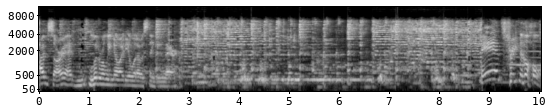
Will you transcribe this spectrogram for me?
I'm sorry, I had literally no idea what I was thinking there. And straight into the hole.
